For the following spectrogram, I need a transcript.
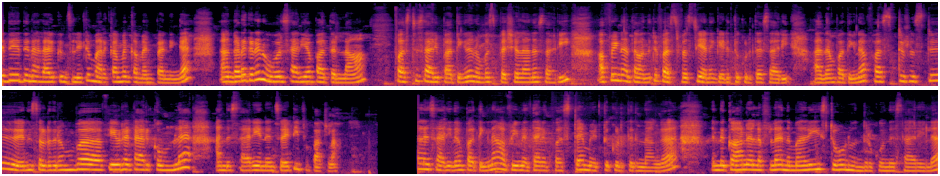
எது எது நல்லா இருக்குன்னு சொல்லிட்டு மறக்காமல் கமெண்ட் பண்ணுங்கள் நான் கடை ஒவ்வொரு சாரியாக பார்த்துடலாம் ஃபஸ்ட்டு சாரீ பார்த்தீங்கன்னா ரொம்ப ஸ்பெஷலான சாரீ அப்படின்னா தான் வந்துட்டு ஃபஸ்ட் ஃபஸ்ட்டு எனக்கு எடுத்து கொடுத்த சாரீ அதான் பார்த்தீங்கன்னா ஃபஸ்ட்டு ஃபஸ்ட்டு என்ன சொல்கிறது ரொம்ப ஃபேவரட்டாக இருக்கும்ல அந்த சாரீ என்னன்னு சொல்லிட்டு இப்போ பார்க்கலாம் கலர் சாரீ தான் பார்த்தீங்கன்னா அப்படின்னு தான் எனக்கு ஃபஸ்ட் டைம் எடுத்து கொடுத்துருந்தாங்க. இந்த கார்னரில் ஃபுல்லாக இந்த மாதிரி ஸ்டோன் வந்திருக்கும் இந்த சாரியில்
